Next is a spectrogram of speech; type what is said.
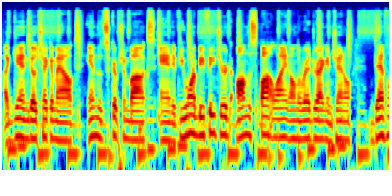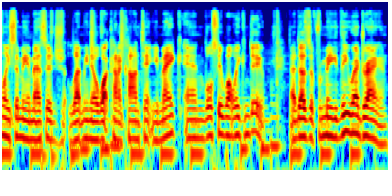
Again, go check him out in the description box and if you want to be featured on the spotlight on the Red Dragon channel, definitely send me a message. Let me know what kind of content you make and we'll see what we can do. That does it for me, the Red Dragon.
